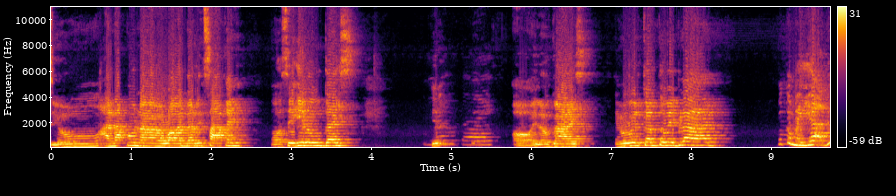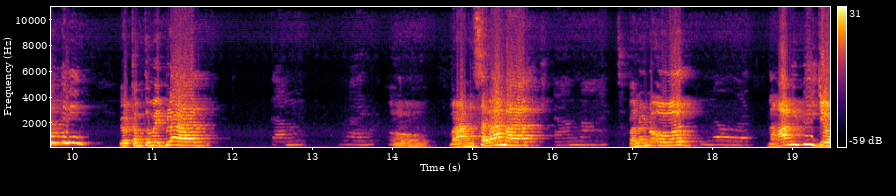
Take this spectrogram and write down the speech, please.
yung anak ko nahawa na rin sa akin. O, sige hello guys. Oh, hello guys. Welcome to my vlog. Huwag ka mahiya. Tingin. Welcome to my vlog. Oh, maraming salamat sa panonood ng aming video.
